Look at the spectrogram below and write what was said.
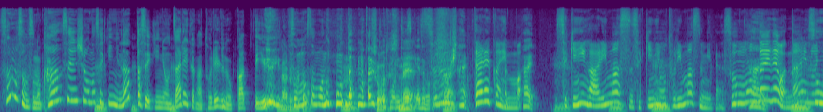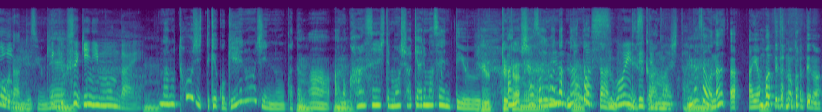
そもそもその感染症の責任になった責任を誰かが取れるのかっていう、そもそもの問題もあると思うんですけど。うん。それをはい。誰かに、まはい。責任があります、責任を取りますみたいな、そういう問題ではないのに、そうなんですよね。結局責任問題、うん。まあ、あの当時って結構芸能人の方が、うん。あの感染して申し訳ありませんっていう、あの謝罪はなうん。何だったんですか、皆さんはなあ謝ってたのかっていうのは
